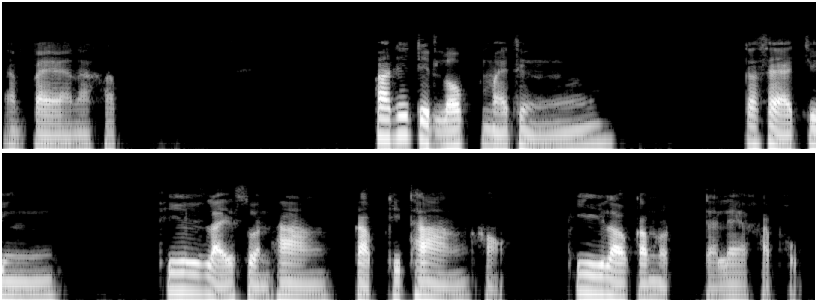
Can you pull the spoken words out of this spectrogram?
แอมแปร์นะครับ ค่าที่ติดลบหมายถึงกระแสจริงที่ไหลสวนทางกับทิศทางของที่เรากำหนดแต่แรกครับผม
